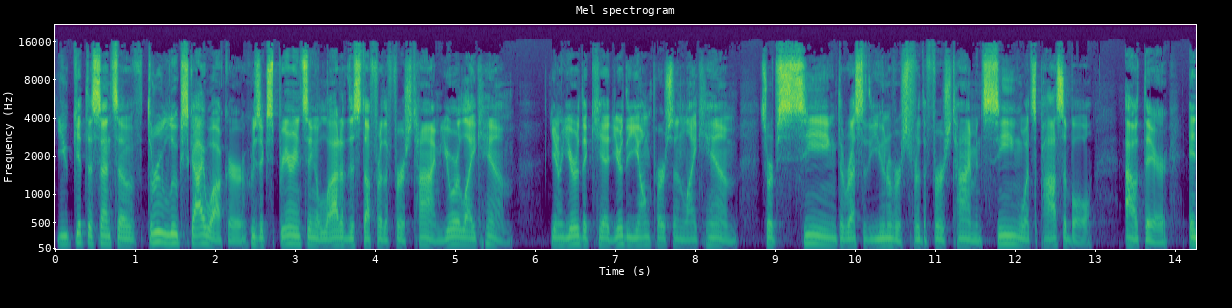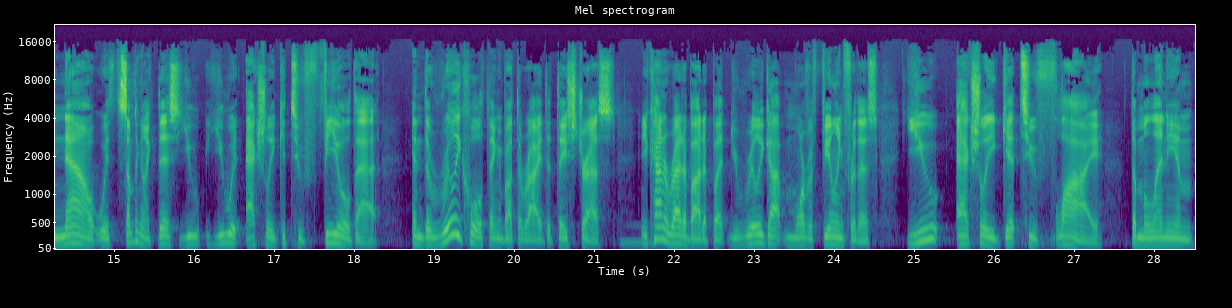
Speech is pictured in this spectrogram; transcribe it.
you get the sense of through Luke Skywalker, who's experiencing a lot of this stuff for the first time. You're like him. You know, you're the kid, you're the young person like him, sort of seeing the rest of the universe for the first time and seeing what's possible out there. And now with something like this, you you would actually get to feel that. And the really cool thing about the ride that they stressed and you kind of read about it, but you really got more of a feeling for this. you actually get to fly the Millennium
